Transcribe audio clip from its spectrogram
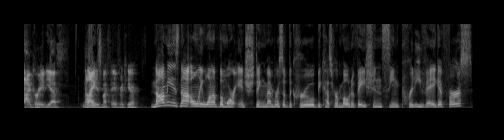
I agreed. Yeah, Nami Like- is my favorite here. Nami is not only one of the more interesting members of the crew because her motivations seem pretty vague at first,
